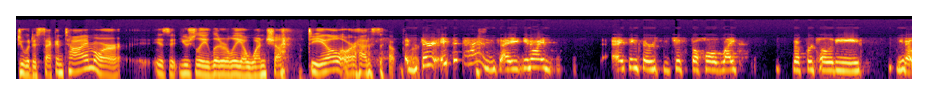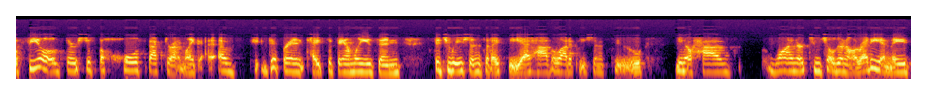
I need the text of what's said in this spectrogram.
do it a second time, or is it usually literally a one-shot deal, or how does that work? There, it depends. I, you know, I I think there's just the whole like the fertility, you know, field. There's just the whole spectrum like of different types of families and situations that I see. I have a lot of patients who, you know, have one or two children already and they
